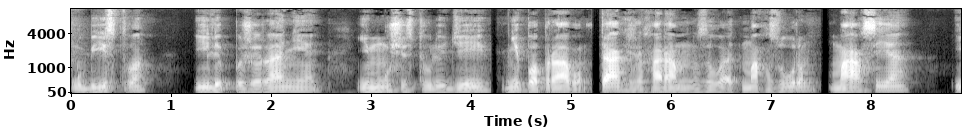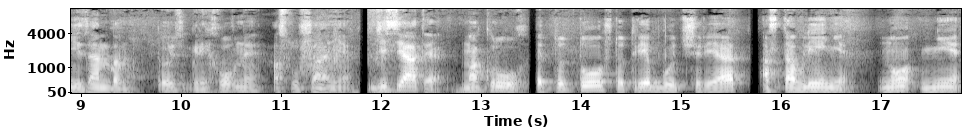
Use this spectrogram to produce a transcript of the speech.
убийство или пожирание имуществу людей не по праву. Также харам называют махзуром, марсия и замбом, то есть греховное ослушание. Десятое. Макрух. Это то, что требует шариат оставления но не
